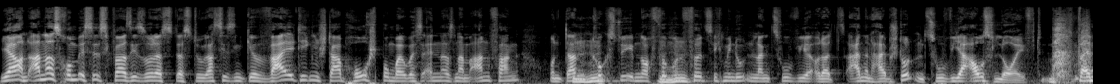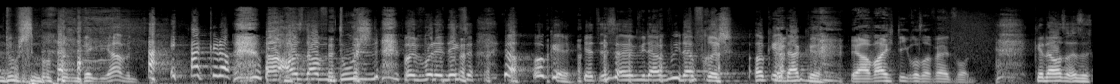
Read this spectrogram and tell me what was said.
Ja, und andersrum ist es quasi so, dass, dass du hast diesen gewaltigen Stabhochsprung bei Wes Anderson am Anfang und dann Mhm. guckst du ihm noch 45 Minuten lang zu, wie er, oder eineinhalb Stunden zu, wie er ausläuft. Beim Duschen. Und man denkt, ja, genau. Außen auf dem Duschen, wo, wo du denkst, so, ja, okay, jetzt ist er wieder, wieder frisch. Okay, danke. Ja, war ich nie großer Fan von. Genau so ist es.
